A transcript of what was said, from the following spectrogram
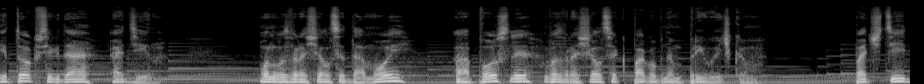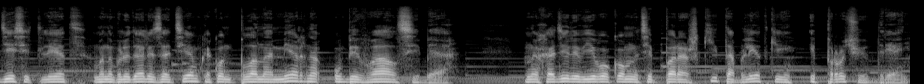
Итог всегда один. Он возвращался домой, а после возвращался к пагубным привычкам. Почти 10 лет мы наблюдали за тем, как он планомерно убивал себя. Находили в его комнате порошки, таблетки и прочую дрянь.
